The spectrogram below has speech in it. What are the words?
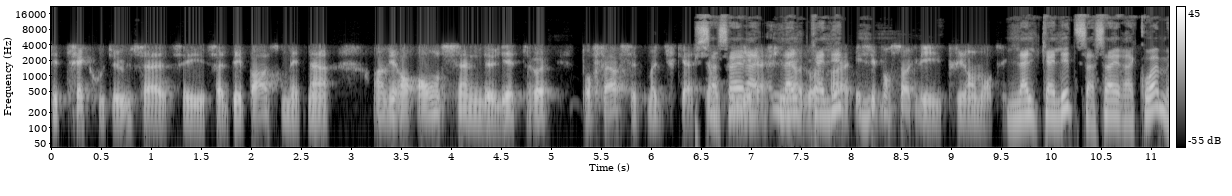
c'est très coûteux. Ça, ça dépasse maintenant environ 11 cents de litre pour faire cette modification. Ça sert à l'alcalite. Et c'est pour ça que les prix ont monté. L'alcalite, ça sert à quoi, M.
